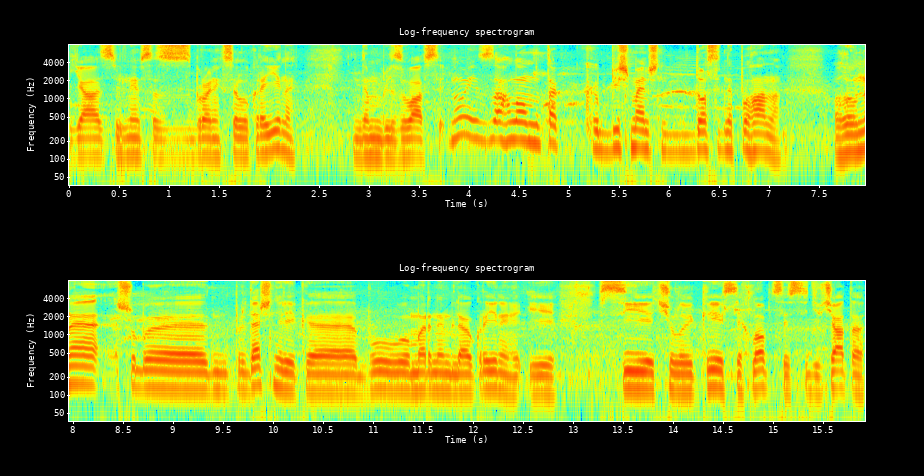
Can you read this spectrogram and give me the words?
Я звільнився з Збройних сил України, демобілізувався. Ну і загалом так більш-менш досить непогано. Головне, щоб прийдешній рік е, був мирним для України і всі чоловіки, всі хлопці, всі дівчата,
